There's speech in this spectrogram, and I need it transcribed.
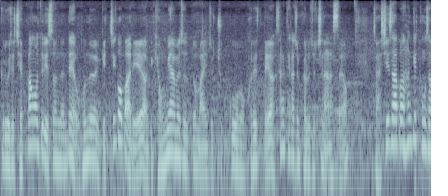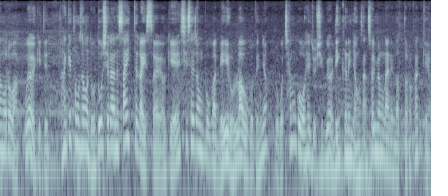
그리고 이제 제빵어들이 있었는데 오늘 이렇게 찍어발이에요. 이렇게 경매하면서도 많이 좀 죽고 뭐 그랬대요. 상태가 좀 별로 좋진 않았어요. 자, C4번 한길통상으로 왔고요. 여기 이제 한길통상어 노도시라는 사이트가 있어요. 여기에 시세 정보가 매일 올라오거든요. 요거 참고해 주시고요. 링크는 영상 설명란에 넣도록 할게요.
